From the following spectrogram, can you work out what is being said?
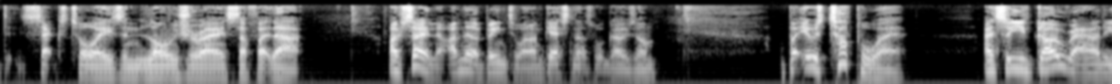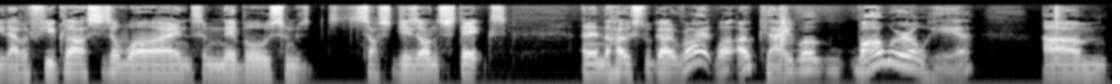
d- sex toys and lingerie and stuff like that. I'm saying that I've never been to one. I'm guessing that's what goes on. But it was Tupperware, and so you'd go round, you'd have a few glasses of wine, some nibbles, some sausages on sticks, and then the host would go, right, well, okay, well, while we're all here, um,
